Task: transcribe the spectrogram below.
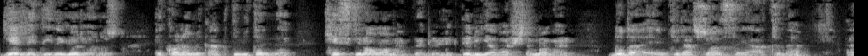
gerilediğini görüyoruz. Ekonomik aktivitede keskin olmamakla birlikte bir yavaşlama var. Bu da enflasyon seyahatini, e,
